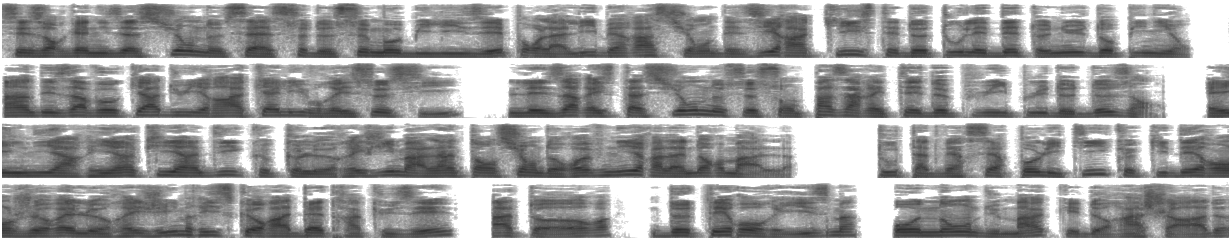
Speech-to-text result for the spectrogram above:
Ces organisations ne cessent de se mobiliser pour la libération des Irakistes et de tous les détenus d'opinion. Un des avocats du Irak a livré ceci, les arrestations ne se sont pas arrêtées depuis plus de deux ans, et il n'y a rien qui indique que le régime a l'intention de revenir à la normale. Tout adversaire politique qui dérangerait le régime risquera d'être accusé, à tort, de terrorisme, au nom du MAC et de Rachad,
